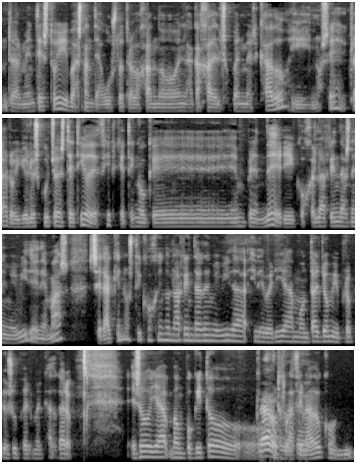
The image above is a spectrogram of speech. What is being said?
realmente estoy bastante a gusto trabajando en la caja del supermercado y no sé, claro, yo le escucho a este tío decir que tengo que emprender y coger las riendas de mi vida y demás. ¿Será que no estoy cogiendo las riendas de mi vida y debería montar yo mi propio supermercado? Claro, eso ya va un poquito relacionado con,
